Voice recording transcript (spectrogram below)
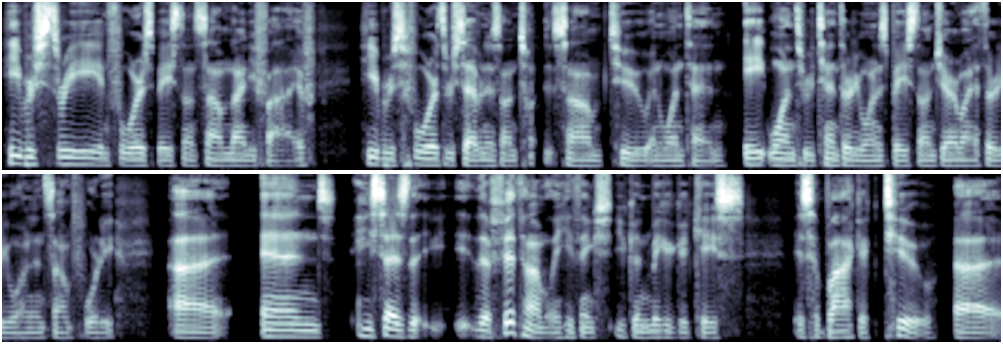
Hebrews 3 and 4 is based on Psalm 95. Hebrews 4 through 7 is on t- Psalm 2 and 110. 8, 1 through 1031 is based on Jeremiah 31 and Psalm 40. Uh, and he says that the fifth homily, he thinks you can make a good case, is Habakkuk 2, uh,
